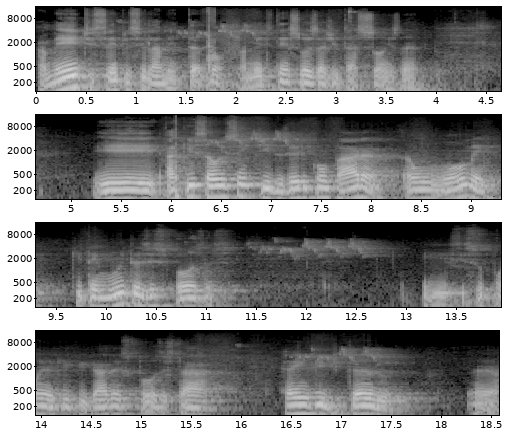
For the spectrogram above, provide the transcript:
a mente sempre se lamenta. Bom, a mente tem suas agitações, né? E aqui são os sentidos. Ele compara a um homem que tem muitas esposas. E se supõe aqui que cada esposa está reivindicando é,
